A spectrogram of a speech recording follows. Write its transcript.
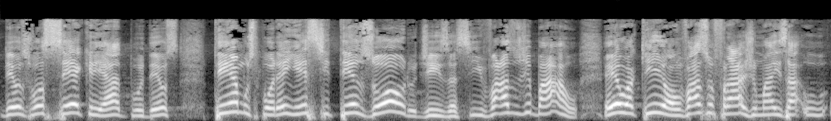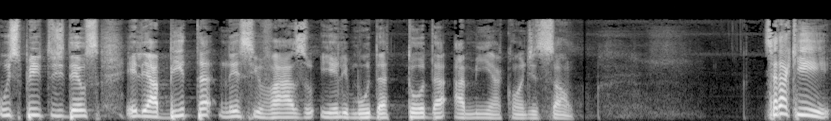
Deus, você é criado por Deus. Temos, porém, este tesouro, diz assim, vaso de barro. Eu aqui, ó, um vaso frágil, mas a, o, o Espírito de Deus, ele habita nesse vaso e ele muda toda a minha condição. Será que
